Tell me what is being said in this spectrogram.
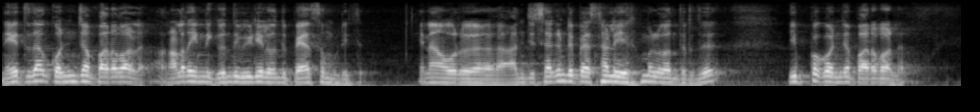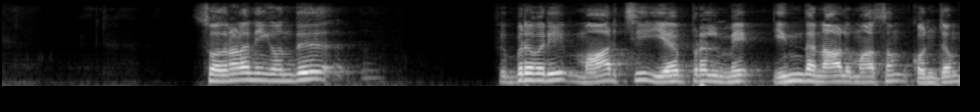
நேற்று தான் கொஞ்சம் பரவாயில்ல. அதனால தான் இன்றைக்கி வந்து வீடியோவில் வந்து பேச முடியுது. ஏன்னா ஒரு அஞ்சு செகண்டு பேசினாலே இருமல் வந்துடுது இப்போ கொஞ்சம் பரவாயில்ல. ஸோ அதனால் நீங்கள் வந்து பிப்ரவரி மார்ச் ஏப்ரல் மே இந்த நாலு மாதம் கொஞ்சம்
